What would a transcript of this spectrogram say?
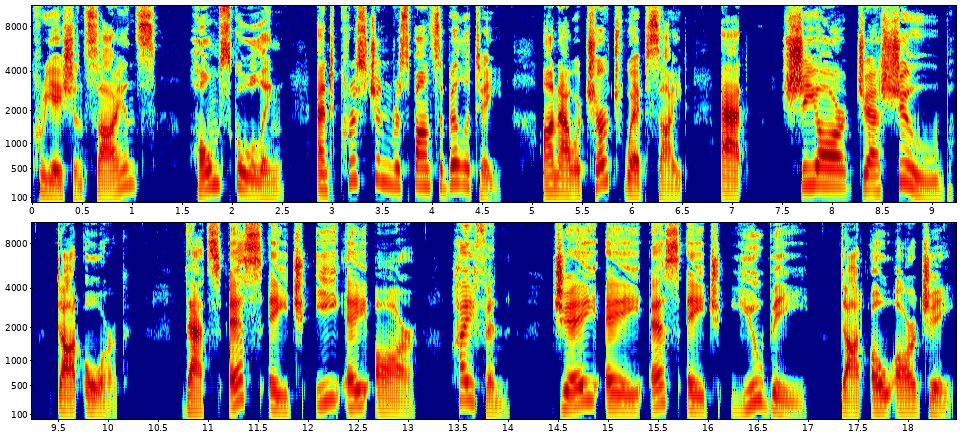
creation science, homeschooling, and Christian responsibility on our church website at shearjashub.org. That's S H E A R hyphen J A S H U B dot O R G.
